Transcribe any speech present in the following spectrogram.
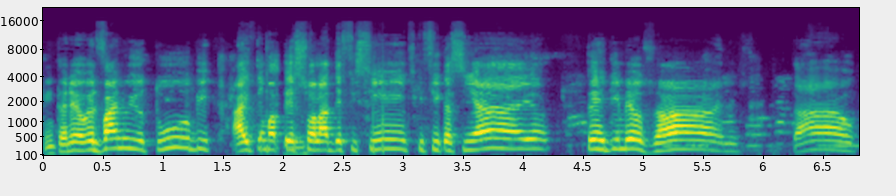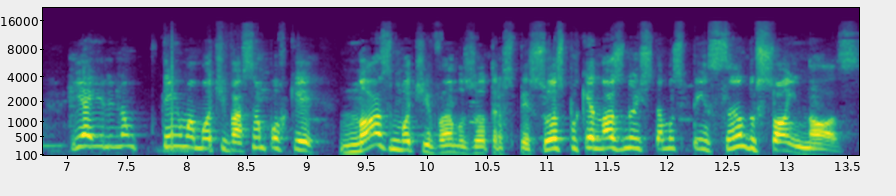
entendeu? Ele vai no YouTube, aí tem uma pessoa lá deficiente que fica assim, ah, eu perdi meus olhos, tal. E aí ele não tem uma motivação porque nós motivamos outras pessoas porque nós não estamos pensando só em nós.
